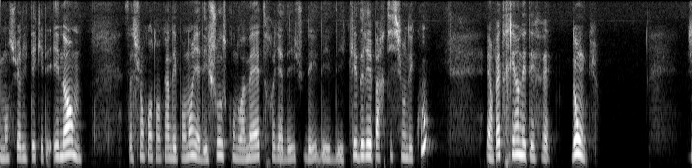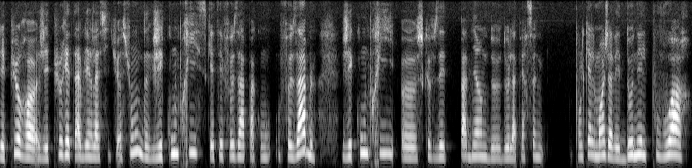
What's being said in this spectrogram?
mensualités qui étaient énormes, sachant qu'en tant qu'indépendant, il y a des choses qu'on doit mettre, il y a des clés de répartition des coûts et en fait, rien n'était fait. Donc j'ai pu j'ai pu rétablir la situation, j'ai compris ce qui était faisable. J'ai compris, heu, ce que faisait pas bien de la personne pour lequel moi j'avais donné le pouvoir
